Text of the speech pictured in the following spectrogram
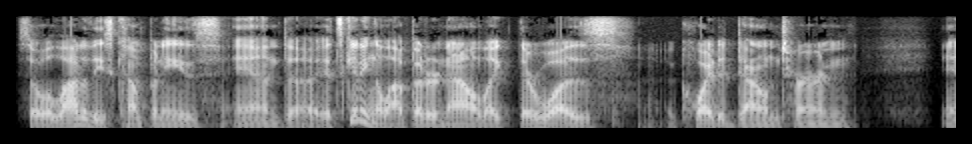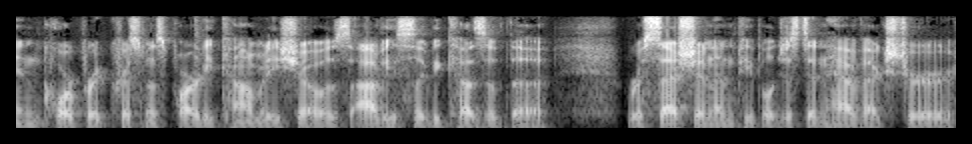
So a lot of these companies, and uh, it's getting a lot better now. Like there was quite a downturn in corporate Christmas party comedy shows, obviously because of the recession and people just didn't have extra,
